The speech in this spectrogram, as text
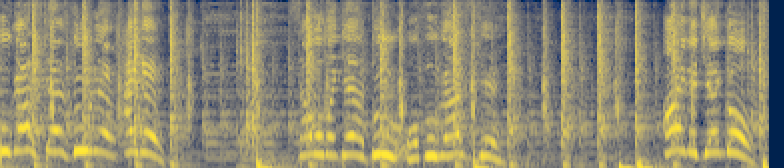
bugarske zurne, ajde! Samo vam gledam tu, obugarske! Ajde, Django!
